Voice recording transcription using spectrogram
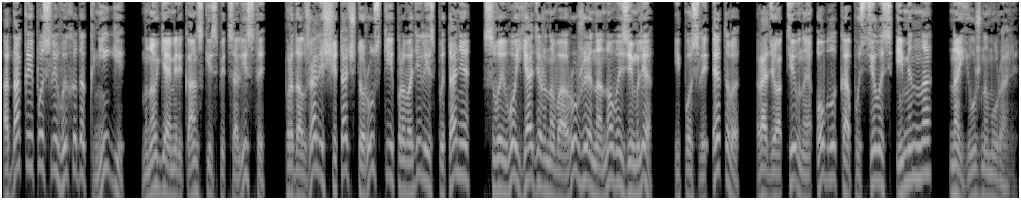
Однако и после выхода книги многие американские специалисты продолжали считать, что русские проводили испытания своего ядерного оружия на Новой Земле, и после этого радиоактивное облако опустилось именно на Южном Урале.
